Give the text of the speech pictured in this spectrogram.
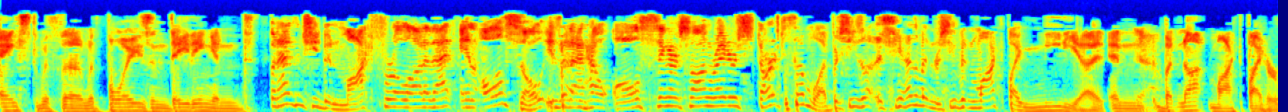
angst with uh, with boys and dating and But hasn't she been mocked for a lot of that? And also, isn't that how all singer songwriters start? somewhat, but she's uh, she hasn't been she's been mocked by media and Yeah. but not mocked by her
